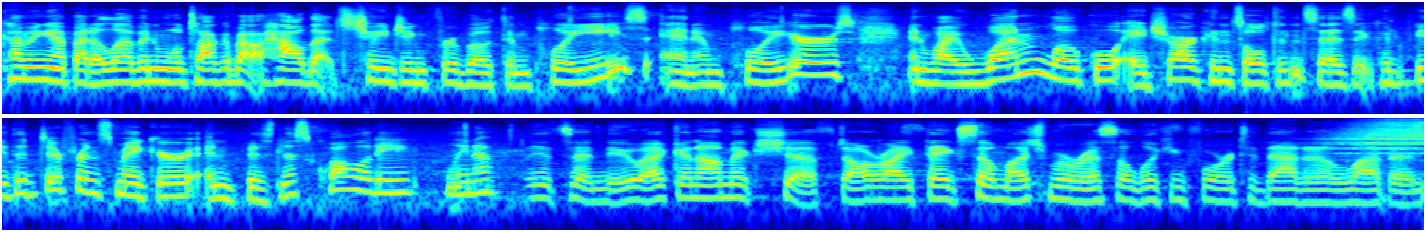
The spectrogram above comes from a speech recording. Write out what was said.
Coming up at 11, we'll talk about how that's changing for both employees and employers and why one local HR consultant says it could be the difference maker in business quality. Lena? It's a new economic shift. All right. Thanks so much, Marissa. Looking forward to that at 11.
